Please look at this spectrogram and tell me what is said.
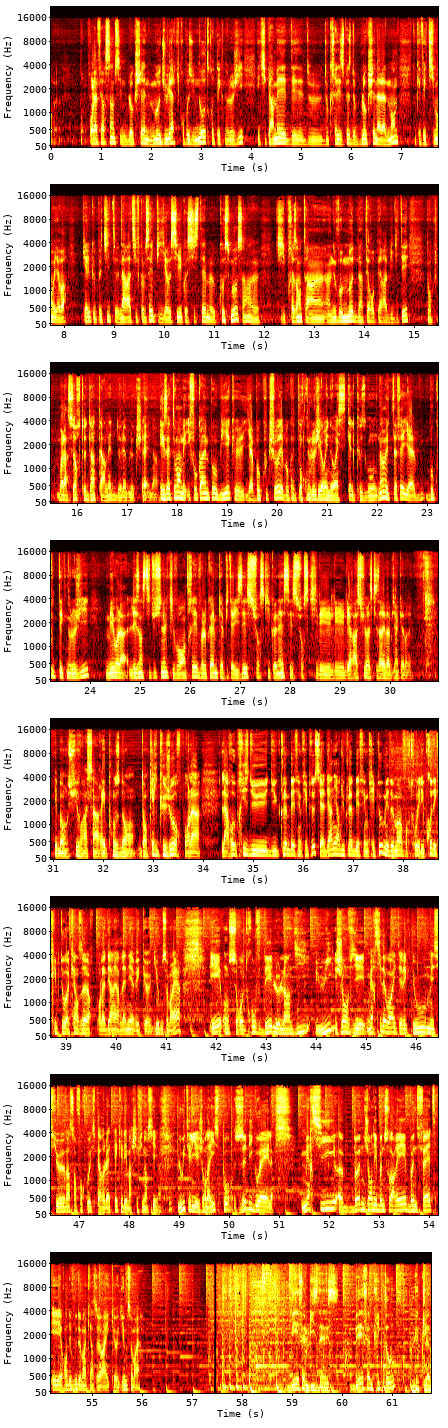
pour, la faire simple, c'est une blockchain modulaire qui propose une autre technologie et qui permet de, de, créer des espèces de blockchain à la demande. Donc effectivement, il va y avoir quelques petites narratives comme ça. Et puis il y a aussi l'écosystème Cosmos hein, euh, qui présente un, un nouveau mode d'interopérabilité. Donc voilà. Une sorte d'internet de la blockchain. Eh, exactement, mais il faut quand même pas oublier qu'il y a beaucoup de choses, il y a beaucoup de technologies. il nous reste quelques secondes. Non, mais tout à fait, il y a beaucoup de technologies. Mais voilà, les institutionnels qui vont rentrer veulent quand même capitaliser sur ce qu'ils connaissent et sur ce qui les, les, les rassure et ce qu'ils arrivent à bien cadrer. Eh ben, on suivra sa réponse dans, dans quelques jours pour la, la reprise du, du club BFM Crypto. C'est la dernière du club BFM Crypto, mais demain, vous retrouvez les pros des cryptos à 15h pour la dernière de l'année avec euh, Guillaume Sommerer. Et on se retrouve dès le lundi 8 janvier. Merci d'avoir été avec nous, messieurs. Vincent Fourcault, expert de la tech et des marchés financiers. Louis Tellier, journaliste pour The Big Whale. Merci, euh, bonne journée, bonne soirée, bonne fête et rendez-vous demain 15h avec euh, Guillaume Sommerer. BFM Business, BFM Crypto, le club.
